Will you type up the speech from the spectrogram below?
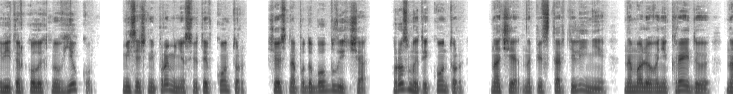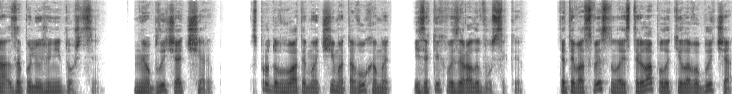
Вітер колихнув гілку, місячний промінь освітив контур, щось наподобав обличчя, розмитий контур, наче на півстерті лінії, намальовані крейдою на запелюженій дошці. Не обличчя, а череп, з продовгуватими очима та вухами, із яких визирали вусики. Тятива свиснула, і стріла полетіла в обличчя,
